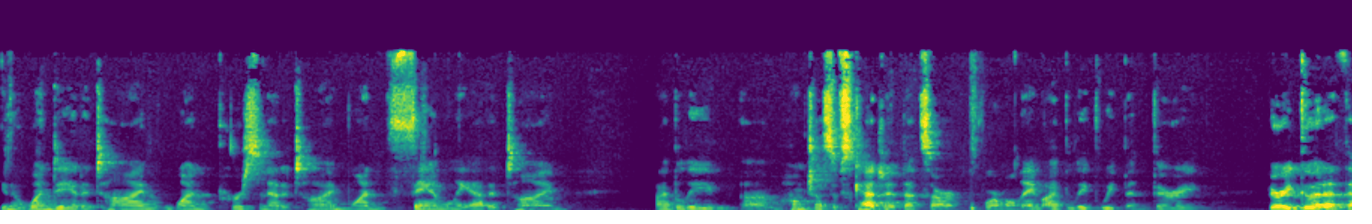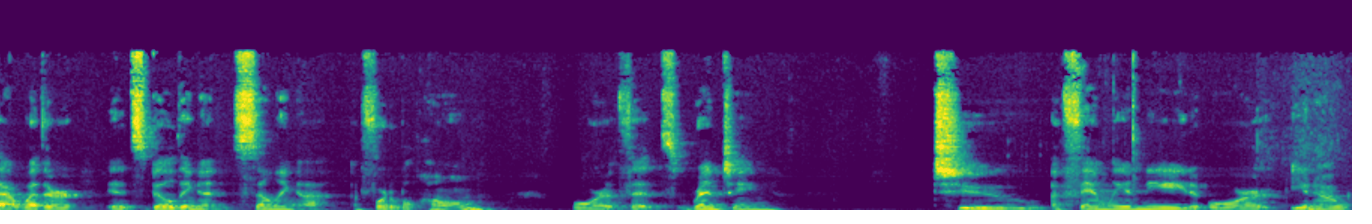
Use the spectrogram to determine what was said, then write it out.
you know, one day at a time, one person at a time, one family at a time. I believe um, Home Trust of Skagit, that's our formal name. I believe we've been very, very good at that, whether it's building and selling a affordable home or if it's renting to a family in need or, you know,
